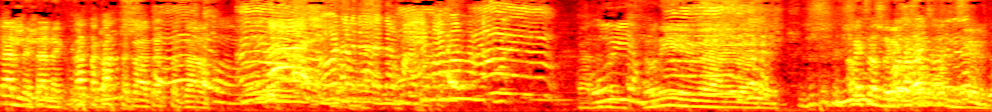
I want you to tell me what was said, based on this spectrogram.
Tänne, tänne. Katta, kattakaa, kattakaa. No niin, hyvä. Aleksanteri, Aleksanteri.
